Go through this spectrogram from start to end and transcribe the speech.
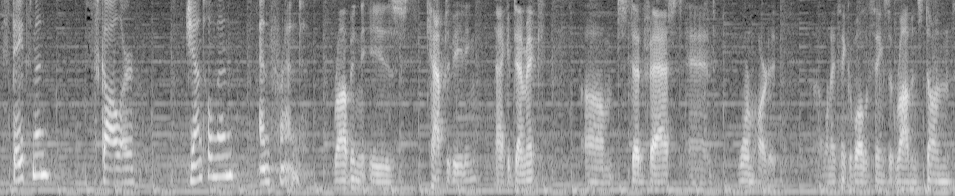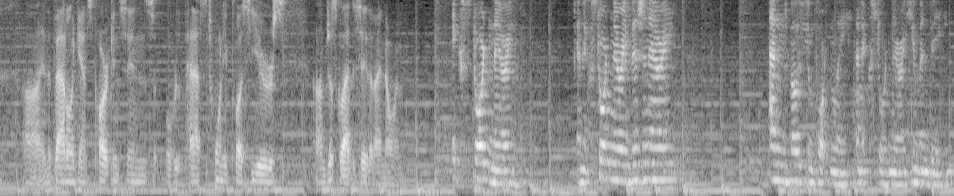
Statesman, scholar, gentleman, and friend. Robin is captivating, academic, um, steadfast, and warm hearted. Uh, when I think of all the things that Robin's done uh, in the battle against Parkinson's over the past 20 plus years, I'm just glad to say that I know him. Extraordinary, an extraordinary visionary, and most importantly, an extraordinary human being.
